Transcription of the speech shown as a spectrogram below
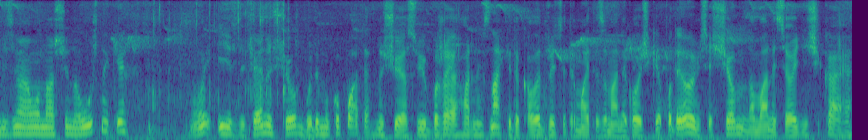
візьмемо наші наушники. Ну і, звичайно, що будемо копати. Ну що, я собі бажаю гарних знахідок, а ви, друзі, тримайте за мене ковочки. Подивимося, що на мене сьогодні чекає.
